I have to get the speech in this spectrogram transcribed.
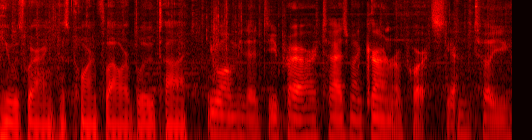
He was wearing his cornflower blue tie. You want me to deprioritize my current reports Yeah. until you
